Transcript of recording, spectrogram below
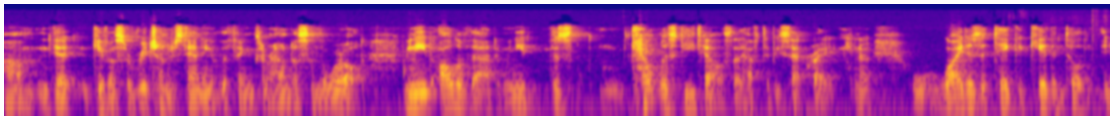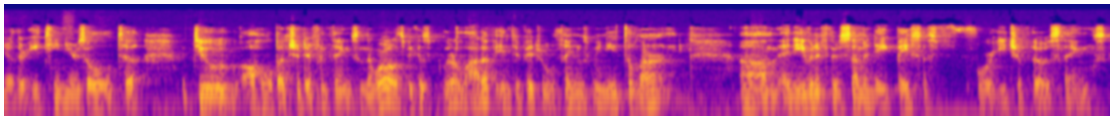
mm-hmm. um, that give us a rich understanding of the things around us in the world. We need all of that. We need this countless details that have to be set right. You know, why does it take a kid until you know they're 18 years old to do a whole bunch of different things in the world? It's because there are a lot of individual things we need to learn, um, and even if there's some innate basis for each of those things,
